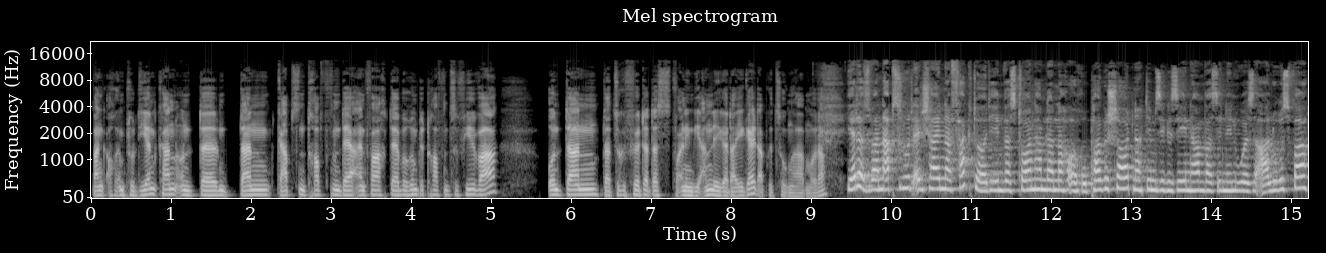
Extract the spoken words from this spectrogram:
Bank auch implodieren kann. Und äh, dann gab es einen Tropfen, der einfach der berühmte Tropfen zu viel war und dann dazu geführt hat, dass vor allen Dingen die Anleger da ihr Geld abgezogen haben, oder? Ja, das war ein absolut entscheidender Faktor. Die Investoren haben dann nach Europa geschaut, nachdem sie gesehen haben, was in den USA los war,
